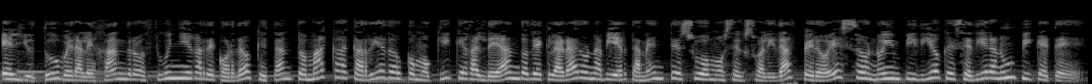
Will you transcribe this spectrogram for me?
El youtuber Alejandro Zúñiga recordó que tanto Maca Carriedo como Quique Galdeano declararon abiertamente su homosexualidad pero eso no impidió que se dieran un piquete.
